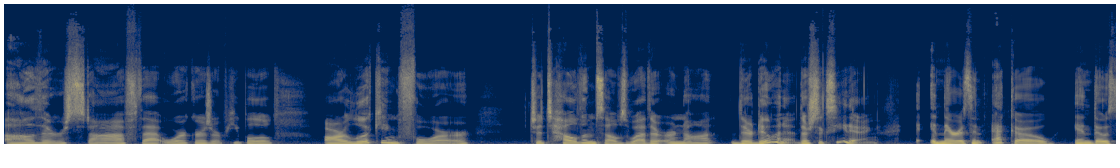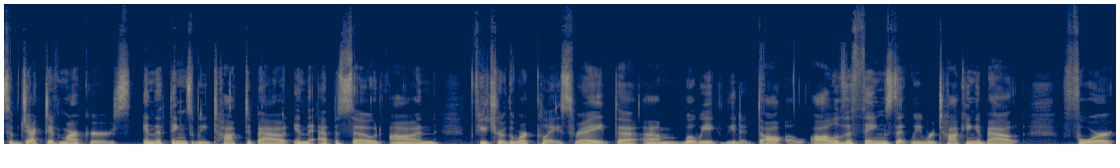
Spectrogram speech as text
other stuff that workers or people are looking for to tell themselves whether or not they're doing it, they're succeeding. And there is an echo in those subjective markers in the things we talked about in the episode on future of the workplace, right? The um, what we you know all, all of the things that we were talking about for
